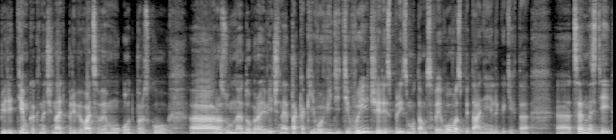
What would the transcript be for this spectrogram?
перед тем, как начинать прививать своему отпрыску э, разумное, доброе, вечное, так как его видите вы через призму там своего воспитания или каких-то э, ценностей,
